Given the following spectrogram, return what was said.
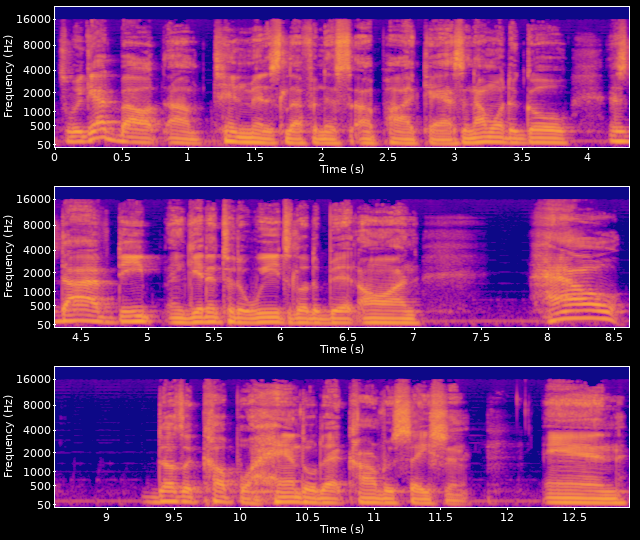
So we got about um, ten minutes left in this uh, podcast, and I want to go. Let's dive deep and get into the weeds a little bit on how does a couple handle that conversation, and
